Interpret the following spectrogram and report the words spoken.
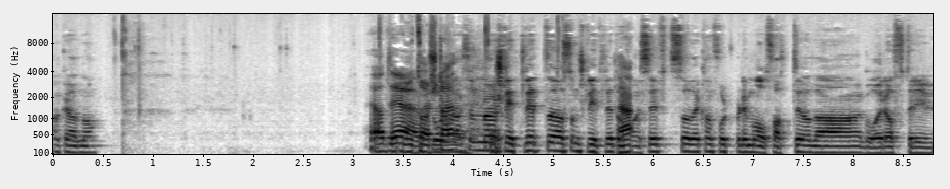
akkurat nå. Ja, det er vel lag som har slitt litt, og som sliter litt ja. offensivt, så det kan fort bli målfattig, og da går det oftere i u.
